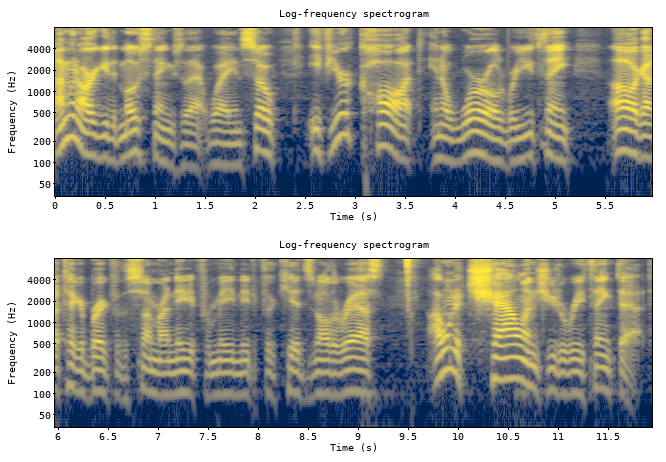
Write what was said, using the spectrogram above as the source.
And I'm going to argue that most things are that way. And so if you're caught in a world where you think, oh, I got to take a break for the summer, I need it for me, need it for the kids and all the rest, I want to challenge you to rethink that.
